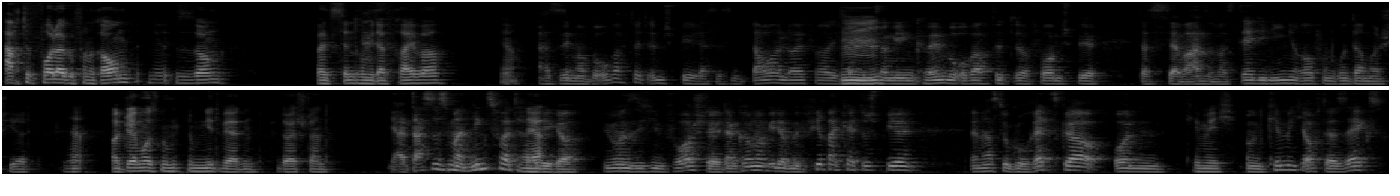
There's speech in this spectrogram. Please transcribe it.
Achte Vorlage von Raum in der Saison, weil das Zentrum wieder frei war. Hast du den mal beobachtet im Spiel? Das ist ein Dauerläufer. Ich habe Mhm. ihn schon gegen Köln beobachtet davor im Spiel. Das ist der Wahnsinn, was der die Linie rauf und runter marschiert. Ja. Und der muss nom- nominiert werden für Deutschland. Ja, das ist mein Linksverteidiger, wie man sich ihn vorstellt. Dann können wir wieder mit Viererkette spielen. Dann hast du Goretzka und, Kimmich. und Kimmich auf der 6.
